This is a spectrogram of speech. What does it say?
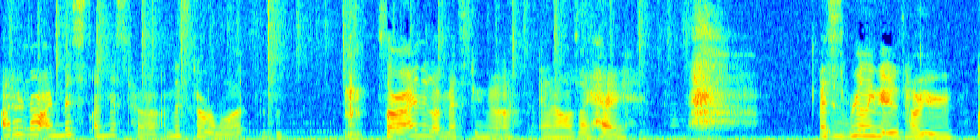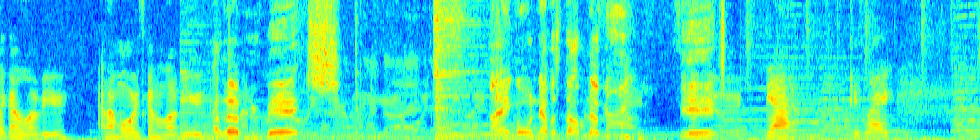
I don't know, I missed, I missed her. I missed her a lot. So I ended up messaging her and I was like, hey, I just really need to tell you, like I love you. And I'm always gonna love you. I love you, bitch. I ain't gonna never stop loving you, bitch. Yeah. She's like,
